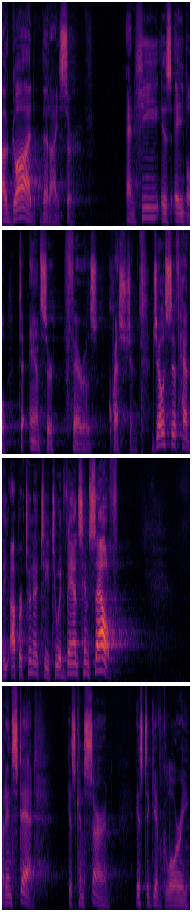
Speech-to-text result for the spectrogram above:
a God that I serve, and he is able to answer Pharaoh's question. Joseph had the opportunity to advance himself, but instead, his concern is to give glory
